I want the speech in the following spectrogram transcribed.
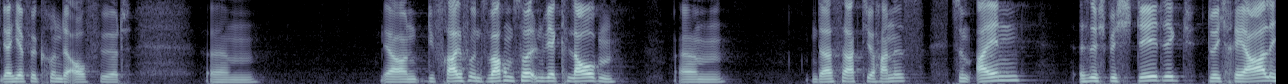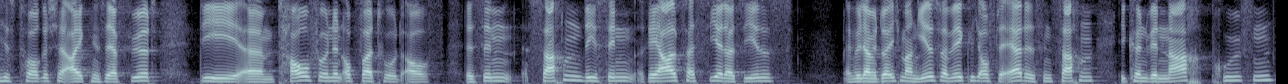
ja, hier für Gründe aufführt. Ähm, ja, und die Frage für uns, warum sollten wir glauben? Ähm, und da sagt Johannes, zum einen, es ist bestätigt durch reale historische Ereignisse. Er führt die ähm, Taufe und den Opfertod auf. Das sind Sachen, die sind real passiert, als Jesus er will damit deutlich machen, Jesus war wirklich auf der Erde. Das sind Sachen, die können wir nachprüfen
